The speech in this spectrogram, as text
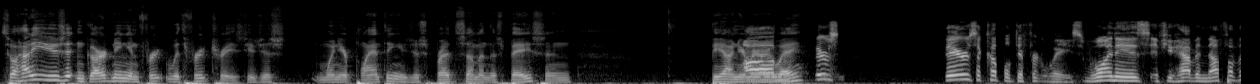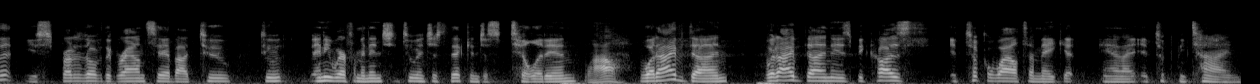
So how do you use it in gardening and fruit with fruit trees? You just when you're planting, you just spread some in the space and be on your merry Um, way? There's there's a couple different ways. One is if you have enough of it, you spread it over the ground, say about two two anywhere from an inch to two inches thick, and just till it in. Wow. What I've done, what I've done is because it took a while to make it, and I, it took me time.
